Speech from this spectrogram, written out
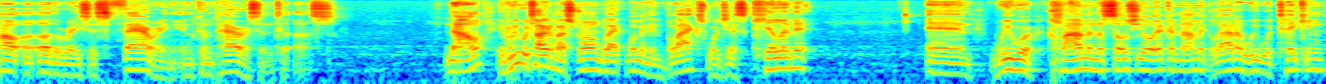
How are other races faring in comparison to us. Now, if we were talking about strong black women and blacks were just killing it and we were climbing the socioeconomic ladder. We were taking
